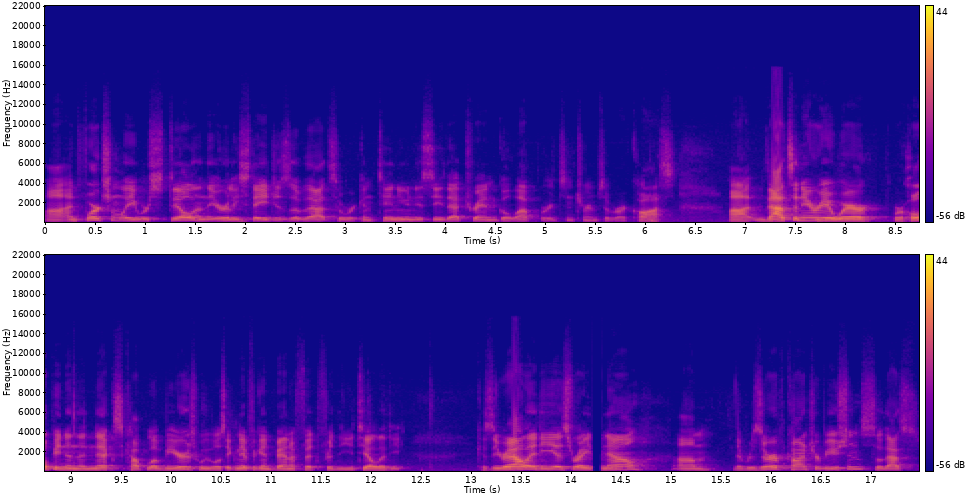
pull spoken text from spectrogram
Uh, unfortunately, we're still in the early stages of that, so we're continuing to see that trend go upwards in terms of our costs. Uh, that's an area where we're hoping in the next couple of years we will significant benefit for the utility. Because the reality is right now, um, the reserve contributions, so that's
